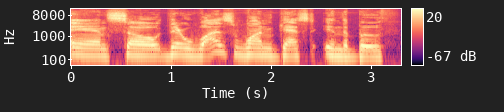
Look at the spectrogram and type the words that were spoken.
And so there was one guest in the booth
